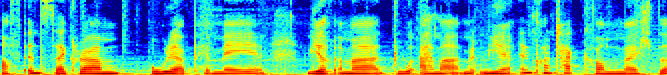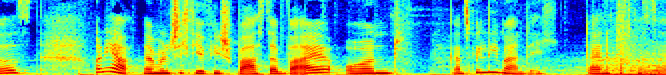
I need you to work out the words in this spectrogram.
auf Instagram oder per Mail, wie auch immer du einmal mit mir in Kontakt kommen möchtest. Und ja, dann wünsche ich dir viel Spaß dabei und ganz viel Liebe an dich. Deine Patricia.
